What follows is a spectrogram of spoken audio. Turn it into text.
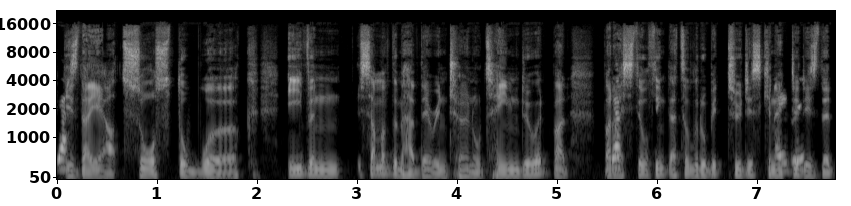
yeah. is they outsource the work. Even some of them have their internal team do it, but but. I still think that's a little bit too disconnected. Is that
